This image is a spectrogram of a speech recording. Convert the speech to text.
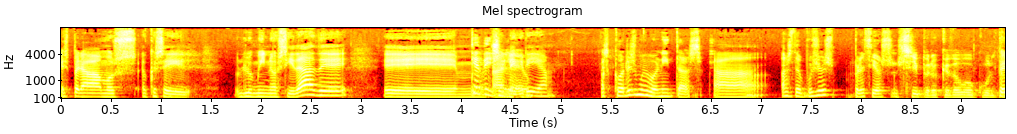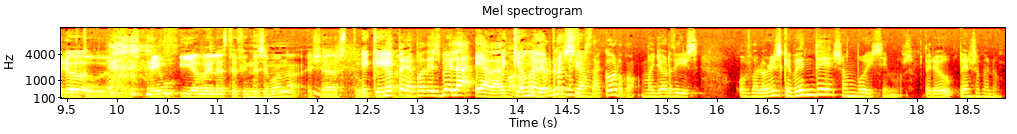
esperábamos, eu que sei, luminosidade, eh, que alegría. Eu? as cores moi bonitas, a, as debuxos preciosos. Sí, pero quedou oculto pero... por todo demais. Eu ia vela este fin de semana e xa estou... É que... No, pero podes vela e a, a, é que a maior non estás de acordo. O maior dis, os valores que vende son boísimos, pero eu penso que non.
